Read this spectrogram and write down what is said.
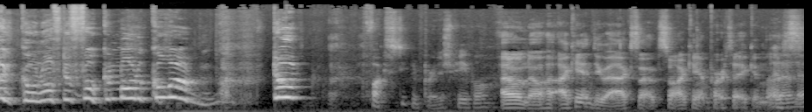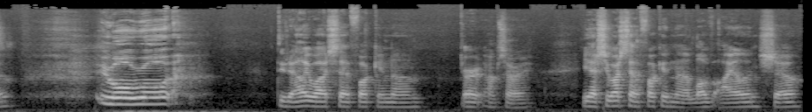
I've gone off the fucking Monaco. Don't. Fuck stupid British people. I don't know. I can't do accents, so I can't partake in I don't this. know. You alright? Dude, Allie watched that fucking um, or I'm sorry, yeah, she watched that fucking uh, Love Island show,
